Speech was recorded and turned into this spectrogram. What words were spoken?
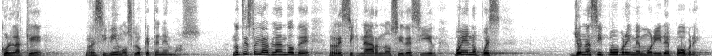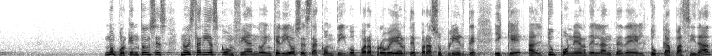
con la que recibimos lo que tenemos. No te estoy hablando de resignarnos y decir, bueno, pues yo nací pobre y me moriré pobre. No, porque entonces no estarías confiando en que Dios está contigo para proveerte, para suplirte y que al tú poner delante de Él tu capacidad,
